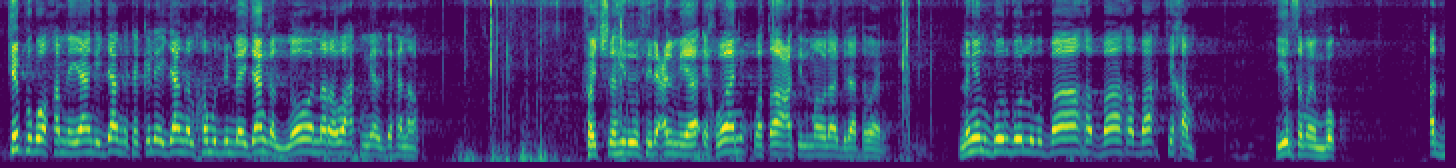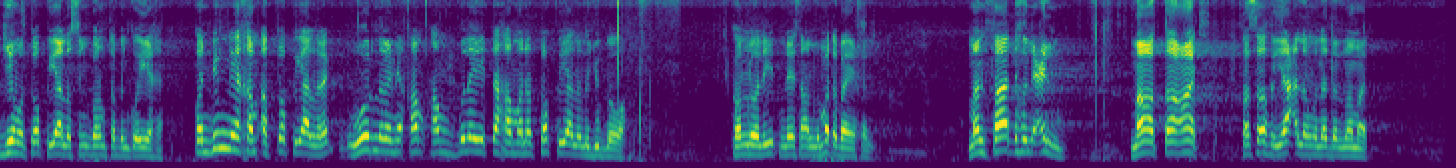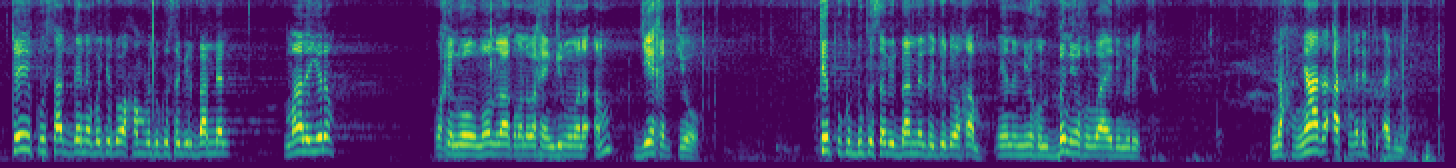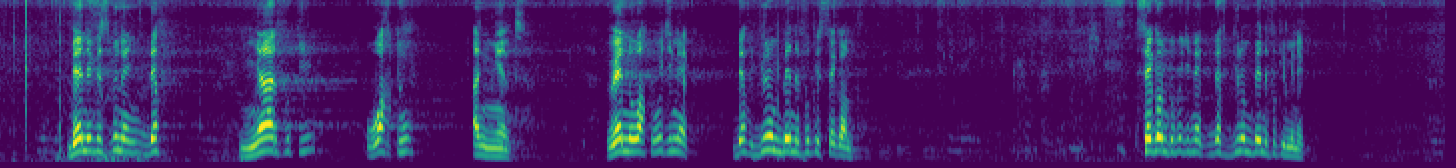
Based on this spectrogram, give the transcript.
képp koo xam ne yaa ngi jàng te ki lay jàngal xamul lim lay jàngal loo nar a waxat neel defe naa ko fajtahidu fi l ilmi ya ixwani wa taati l mawla bila tawaani na ngeen góorgóorlu bu baax a baax a baax ci xam yéen samay mbokk ak jéem a topp yàlla suñu borom te bañ ko yeexe kon bi mu nee xam ak topp yàlla rek wóor na la ne xam-xam bu lay tax a mën a topp yàlla la jubloo wax kon loolu it ndeysaan lu mat a bàyyi xel man faatahu l ilm maa taati fa sawfa yaalamu la dal mamaat كيكو ساغنا با جو خامو دوغ سا بير بامل مالا ييرم واخين وو نون لا كو مانا واخين غير مو مانا ام جيخات تي وو كيب كو دوغ سا بير بامل تا جو دو خام نيهول با واي ديغ ريتش ناخ نياتا ات nga def ci adina ben bis bu ne def ñaar fukki waxtu ak ñent wenn waxtu wu ci nek def juroom ben fukki seconde. Seconde bu ci nek def juroom ben fukki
